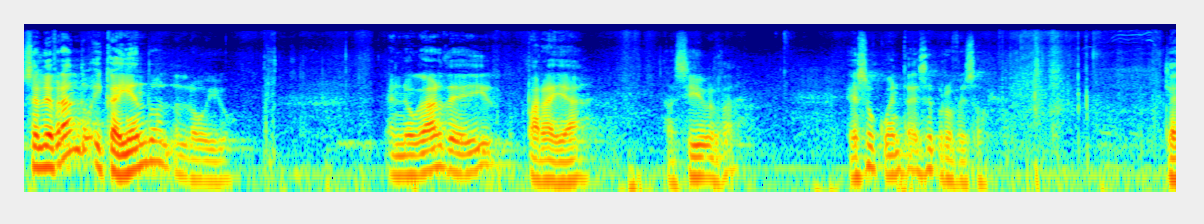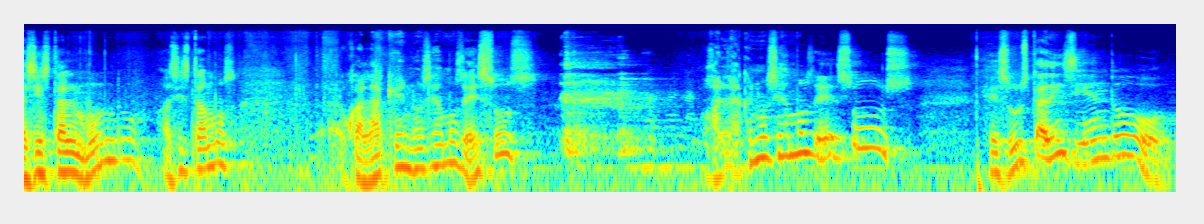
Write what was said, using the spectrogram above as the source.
celebrando y cayendo al hoyo. En lugar de ir para allá, así, ¿verdad? Eso cuenta ese profesor. Así está el mundo, así estamos. Ojalá que no seamos de esos. Ojalá que no seamos de esos. Jesús está diciendo,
